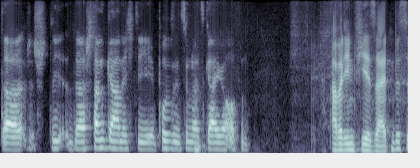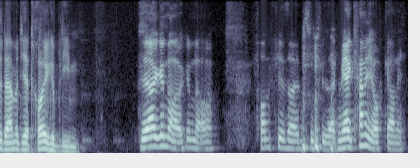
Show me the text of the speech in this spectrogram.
Da, da stand gar nicht die Position als Geiger offen. Aber den vier Seiten bist du damit ja treu geblieben. Ja, genau, genau. Von vier Seiten zu vier Seiten. Mehr kann ich auch gar nicht.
